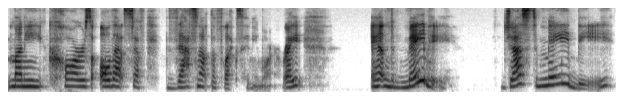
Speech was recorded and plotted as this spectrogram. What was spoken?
money, cars, all that stuff, that's not the flex anymore, right? And maybe, just maybe,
